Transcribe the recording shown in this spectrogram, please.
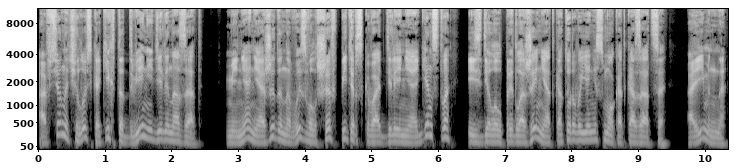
А все началось каких-то две недели назад. Меня неожиданно вызвал шеф питерского отделения агентства и сделал предложение, от которого я не смог отказаться, а именно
